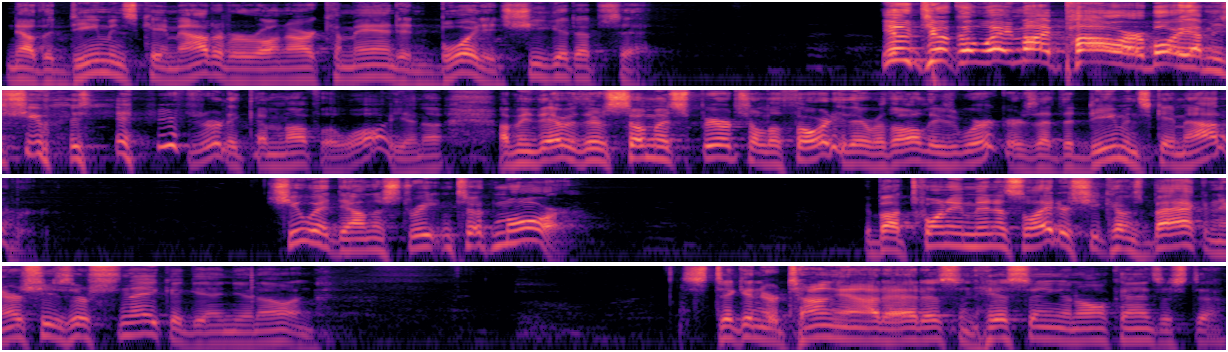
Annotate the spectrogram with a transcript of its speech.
Now the demons came out of her on our command, and boy, did she get upset. You took away my power. Boy, I mean, she was, she was really coming off the wall, you know. I mean, there, there's so much spiritual authority there with all these workers that the demons came out of her. She went down the street and took more. About 20 minutes later, she comes back, and there she's her snake again, you know, and sticking her tongue out at us and hissing and all kinds of stuff.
